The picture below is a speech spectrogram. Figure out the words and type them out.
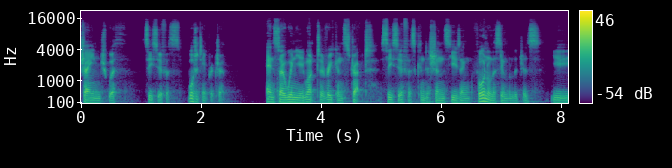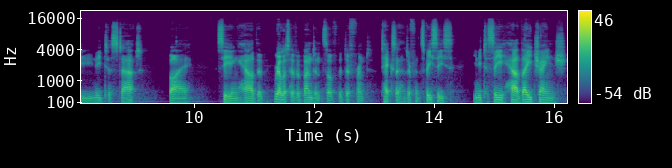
change with sea surface water temperature. And so, when you want to reconstruct sea surface conditions using faunal assemblages, you need to start by seeing how the relative abundance of the different taxa, different species, you need to see how they change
